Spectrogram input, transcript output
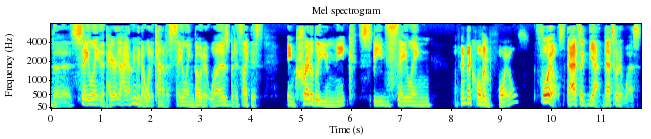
the sailing, the pair, I don't even know what kind of a sailing boat it was, but it's like this incredibly unique speed sailing. I think they call them foils. Foils. That's a, yeah, that's what it was.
